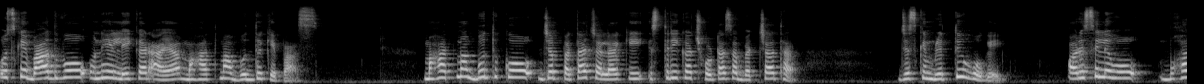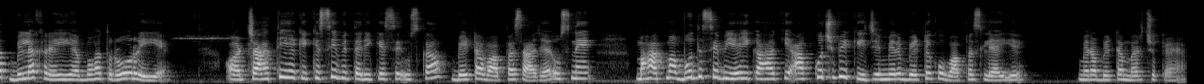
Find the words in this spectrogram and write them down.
उसके बाद वो उन्हें लेकर आया महात्मा बुद्ध के पास। महात्मा बुद्ध को जब पता चला कि स्त्री का छोटा सा बच्चा था, जिसकी मृत्यु हो गई, और इसीलिए वो बहुत बिलख रही है, बहुत रो रही है, और चाहती है कि किसी भी तरीके से उसका बेटा वापस आ जाए, उसने महात्मा बुद्ध से भी यही कहा कि आप कुछ भी कीजिए, मेरे बेटे को वापस ले आइए, मेरा बेटा मर चुका है।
